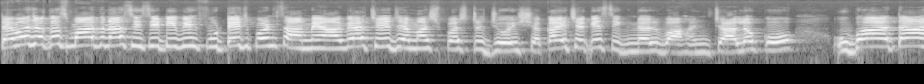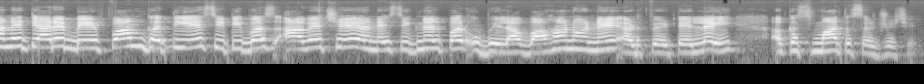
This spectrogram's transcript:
તેમજ અકસ્માતના સીસીટીવી ફૂટેજ પણ સામે આવ્યા છે, જેમાં સ્પષ્ટ જોઈ શકાય છે કે સિગ્નલ વાહન ચાલકો ઊભા હતા અને ત્યારે બેફામ ગતિએ સિટી બસ આવે છે અને સિગ્નલ પર ઊભેલા વાહનોને અડફેટે લઈ અકસ્માત સર્જે છે.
